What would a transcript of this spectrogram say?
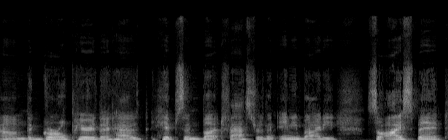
um, the girl period that had hips and butt faster than anybody. So I spent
